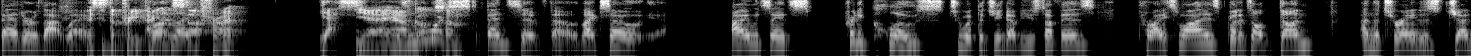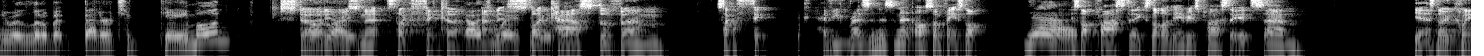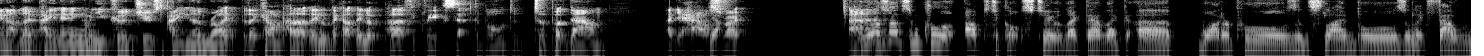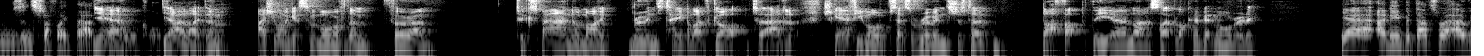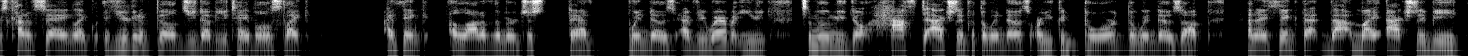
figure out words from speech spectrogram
better that way. This is the pre-painted like- stuff, right? Yes. Yeah, yeah. it's I've a little got more some. expensive though. Like so, I would say it's pretty close to what the GW stuff is price wise, but it's all done, and the terrain is genuinely a little bit better to game on. Sturdier, like- isn't it? It's like thicker, Oh, it's and it's like cast of um, it's like a thick, heavy resin, isn't it, or something? It's not. Yeah, It's not plastic. It's not like the ABS plastic. It's um, yeah. There's no cleanup, no painting. I mean, you could choose to paint them, right? But they come per. They look. They, look perfectly acceptable to, to put down at your house, Yeah. right? and they also have some cool obstacles too. Like they have like uh water pools and slime pools and like fountains and stuff like that. Yeah. pretty cool. Yeah, I like them. I actually want to get some more of them for um to expand on my ruins table I've got to add just get a few more sets of ruins just to buff up the uh, line of sight blocking a bit more really. Yeah, I mean, but that's what I was kind of saying. Like, if you're going to build GW tables, like, I think a lot of them are just they have windows everywhere, but you some of them you don't have to actually put the windows, or you could board the windows up. And I think that that might actually be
